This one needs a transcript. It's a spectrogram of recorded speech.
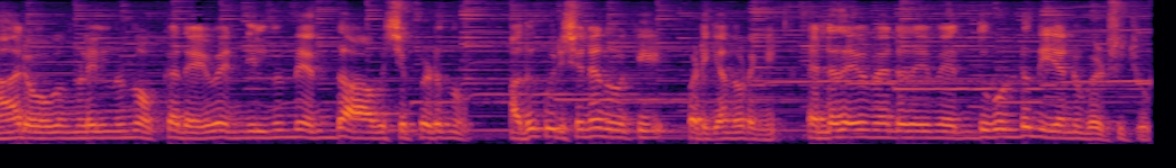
ആ രോഗങ്ങളിൽ നിന്നൊക്കെ ദൈവം എന്നിൽ നിന്ന് എന്ത് ആവശ്യപ്പെടുന്നു? അത് കുരിശനെ നോക്കി പഠിക്കാൻ തുടങ്ങി. എന്റെ ദൈവം എന്റെ ദൈവം എന്തുകൊണ്ട് നീ എന്നെ ഉപേക്ഷിച്ചു?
